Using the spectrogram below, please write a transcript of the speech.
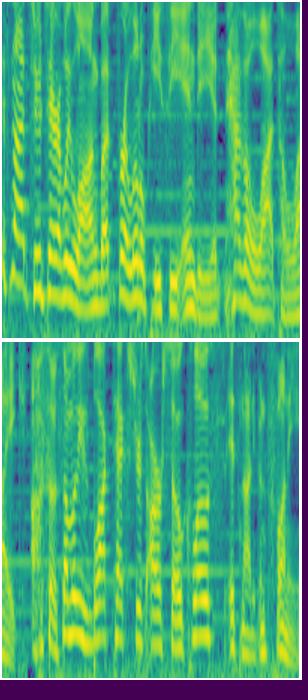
It's not too terribly long, but for a little PC indie, it has a lot to like. Also, some of these block textures are so close, it's not even funny.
